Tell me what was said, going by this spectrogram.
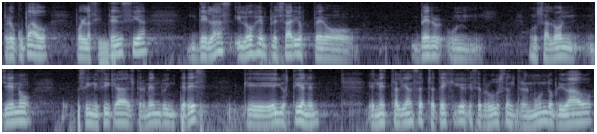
preocupados por la asistencia de las y los empresarios, pero ver un, un salón lleno significa el tremendo interés que ellos tienen en esta alianza estratégica que se produce entre el mundo privado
